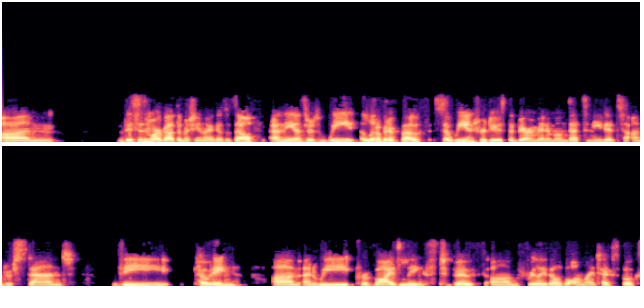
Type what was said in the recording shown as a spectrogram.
um, this is more about the machine learning itself. And the answer is we, a little bit of both. So we introduce the bare minimum that's needed to understand the coding. Um, and we provide links to both um, freely available online textbooks.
